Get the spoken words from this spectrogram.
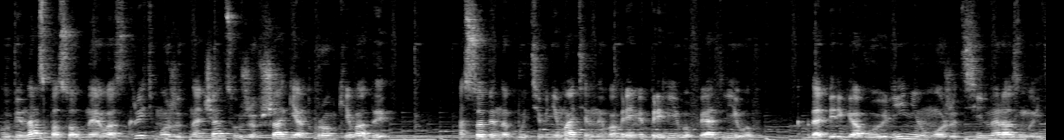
Глубина, способная вас скрыть, может начаться уже в шаге от кромки воды. Особенно будьте внимательны во время приливов и отливов, когда береговую линию может сильно размыть.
